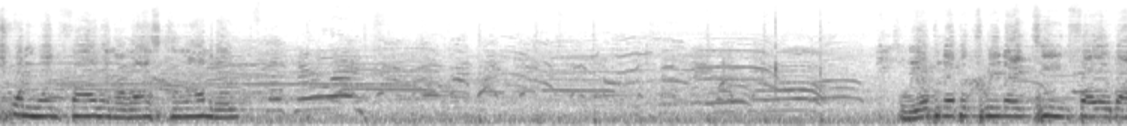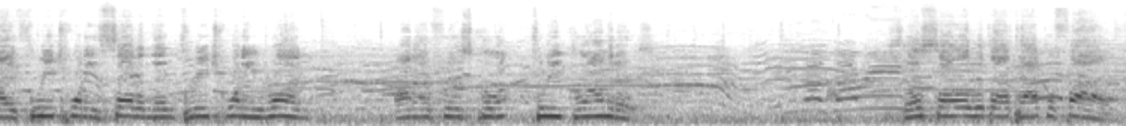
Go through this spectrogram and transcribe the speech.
321.5 on the last kilometer. So we opened up at 319, followed by 327, then 321 on our first three kilometers. Still solid with that pack of five.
